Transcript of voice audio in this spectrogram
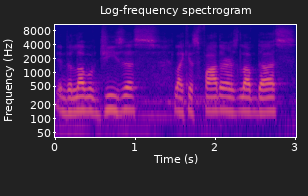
in the love of Jesus, like his Father has loved us,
